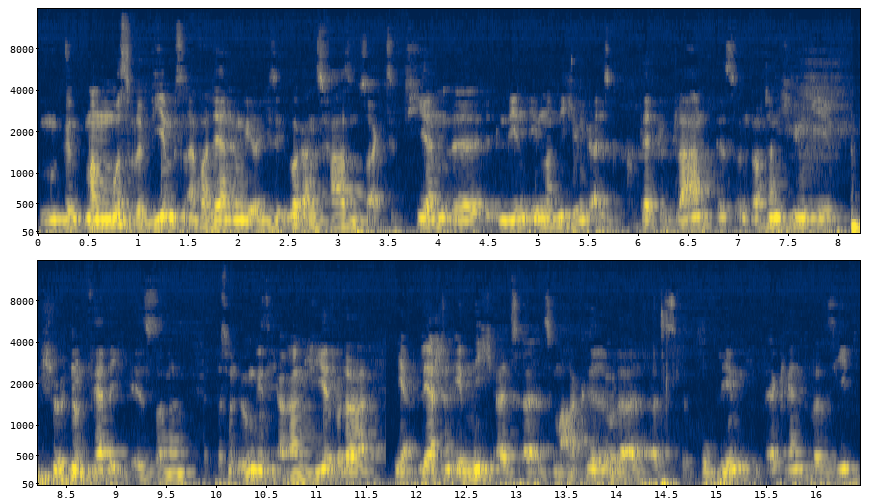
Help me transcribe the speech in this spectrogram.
man muss oder wir müssen einfach lernen, irgendwie diese Übergangsphasen zu akzeptieren, äh, in denen eben noch nicht irgendwie alles komplett geplant ist und auch noch nicht irgendwie schön und fertig ist, sondern dass man irgendwie sich arrangiert oder ja, Leerstand eben nicht als, als Makel oder als, als Problem erkennt oder sieht,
